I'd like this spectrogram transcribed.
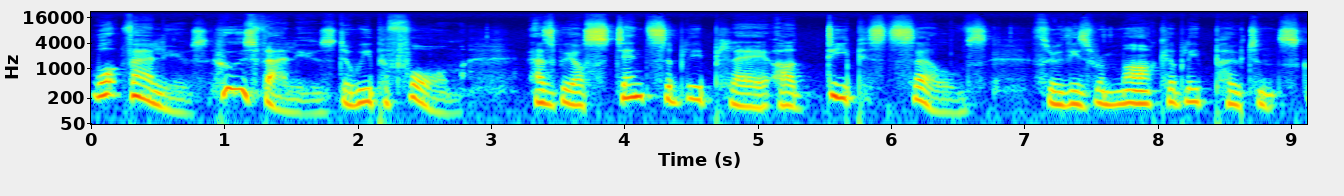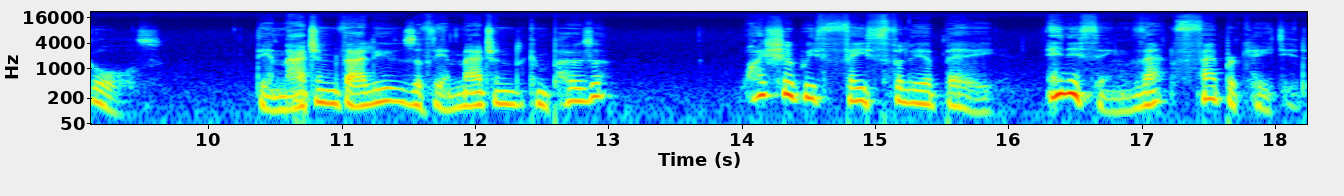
What values, whose values, do we perform as we ostensibly play our deepest selves through these remarkably potent scores? The imagined values of the imagined composer? Why should we faithfully obey anything that fabricated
